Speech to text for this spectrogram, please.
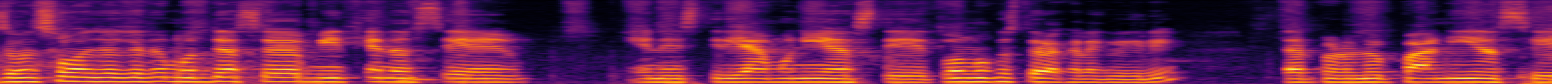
যেমন সমাজের মধ্যে আছে মিথেন আছে এনএস থ্রি অ্যামোনিয়া আছে, তোমার মুখস্থ রাখা লাগবে এগুলি। তারপর হলো পানি আছে,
